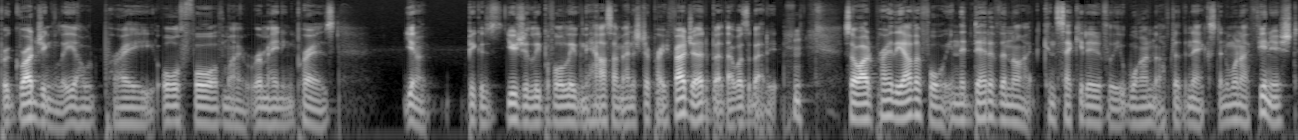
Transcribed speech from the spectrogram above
begrudgingly, I would pray all four of my remaining prayers, you know, because usually before leaving the house I managed to pray Fajr, but that was about it. so I'd pray the other four in the dead of the night consecutively, one after the next. And when I finished,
